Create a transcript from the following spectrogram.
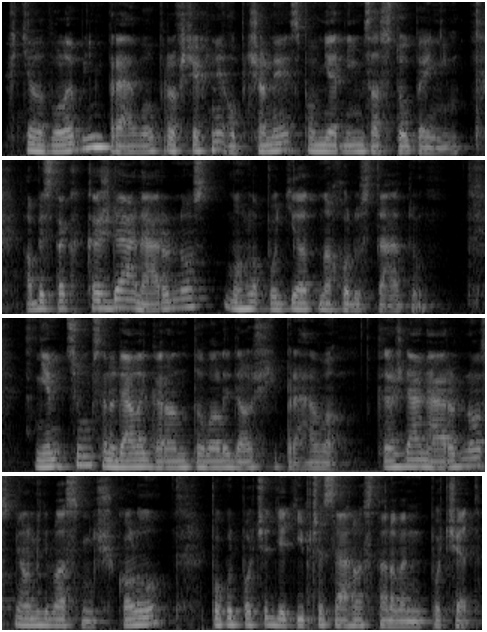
Chtěl volební právo pro všechny občany s poměrným zastoupením, aby se tak každá národnost mohla podílet na chodu státu. Němcům se nadále garantovaly další práva. Každá národnost měla mít vlastní školu, pokud počet dětí přesáhl stanoven počet.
